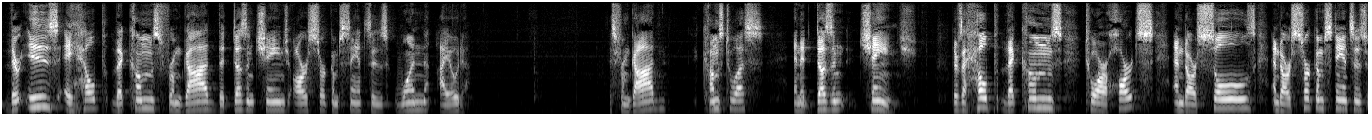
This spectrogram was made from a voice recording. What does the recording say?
There is a help that comes from God that doesn't change our circumstances one iota. It's from God, it comes to us, and it doesn't change. There's a help that comes to our hearts and our souls, and our circumstances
